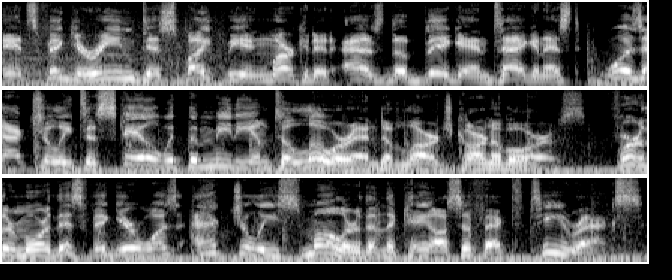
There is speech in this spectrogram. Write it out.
Its figurine, despite being marketed as the big antagonist, was actually to scale with the medium to lower end of large carnivores. Furthermore, this figure was actually smaller than the Chaos Effect T-Rex.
